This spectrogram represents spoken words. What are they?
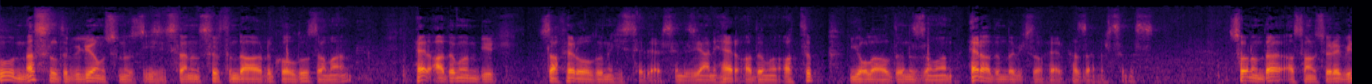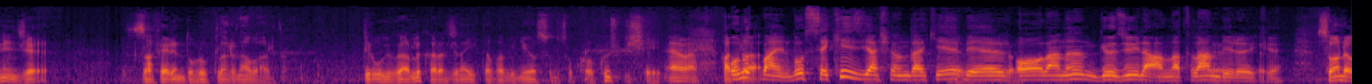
bu nasıldır biliyor musunuz? İnsanın sırtında ağırlık olduğu zaman her adımın bir zafer olduğunu hissedersiniz. Yani her adımı atıp yol aldığınız zaman her adımda bir zafer kazanırsınız. Sonunda asansöre binince zaferin doruklarına vardım. Bir uygarlık aracına ilk defa biniyorsunuz. O korkunç bir şey. Evet. Hatta- Unutmayın bu 8 yaşındaki bir oğlanın gözüyle anlatılan bir öykü. Sonra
